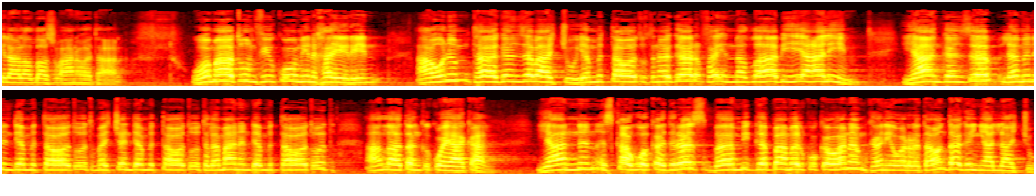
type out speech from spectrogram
ይላል አላ ስብን ወተላ ወማ ቱንፊቁ ሚን ኸይሪን። አሁንም ተገንዘባችሁ የምታወጡት ነገር ፈኢናላህ ቢሂ አሊም ያን ገንዘብ ለምን እንደምታወጡት መቼ እንደምታወጡት ለማን እንደምታወጡት አላህ ጠንቅቆ ያቃል ያንን እስካወቀ ድረስ በሚገባ መልኩ ከሆነም ከኔ ወረታውን ታገኛላችሁ።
